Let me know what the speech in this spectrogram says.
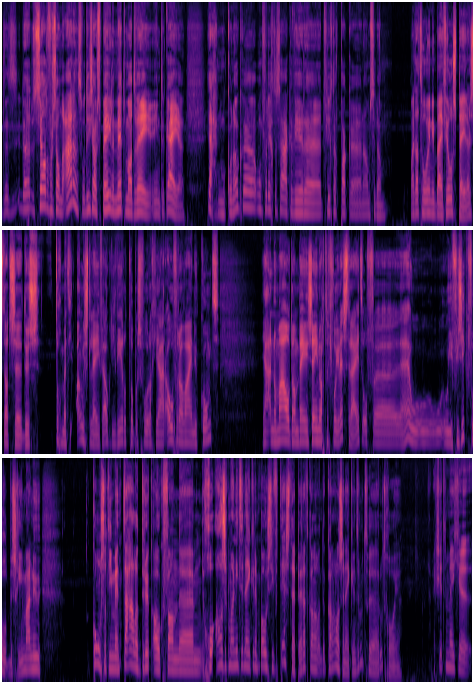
dat is, dat hetzelfde voor Sander Arends. Want die zou spelen met Madwee in Turkije. Ja, dan kon ook eh onverrichte zaken weer eh, het vliegtuig pakken naar Amsterdam. Maar dat hoor je nu bij veel spelers, dat ze dus toch met die angst leven. Ook die wereldtoppers vorig jaar, overal waar je nu komt. Ja, normaal dan ben je zenuwachtig voor je wedstrijd. Of eh, hè, hoe, hoe, hoe je fysiek voelt misschien. Maar nu constant die mentale druk ook van... ehm, goh, als ik maar niet in één keer een positieve test heb. Hè, dat, kan, kan alles in één keer in het roet, eh, roet gooien. Ik zit een beetje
